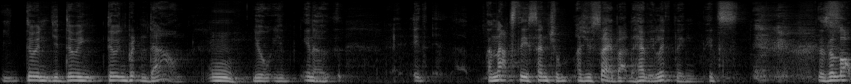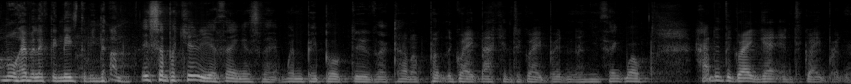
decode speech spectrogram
you're doing you're doing doing Britain down. Mm. You're, you you know, it, and that's the essential, as you say about the heavy lifting. It's there's a lot more heavy lifting needs to be done. It's a peculiar thing, isn't it, when people do the kind of put the great back into Great Britain and you think, well, how did the great get into Great Britain?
